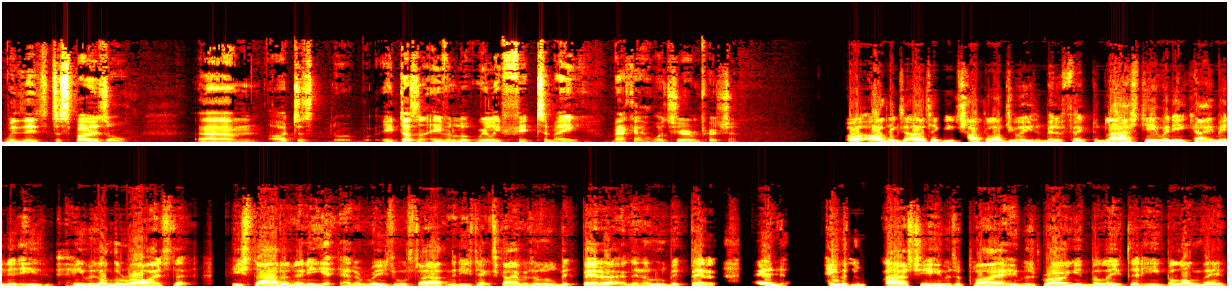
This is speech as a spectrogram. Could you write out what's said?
with his disposal. Um, I just he doesn't even look really fit to me. Macca, what's your impression? Well, I think I think he psychologically he's a bit affected. Last year when he came in, he he was on the rise. That he started and he had a reasonable start, and then his next game was a little bit better, and then a little bit better. And he was last year. He was a player. He was growing in belief that he belonged there,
